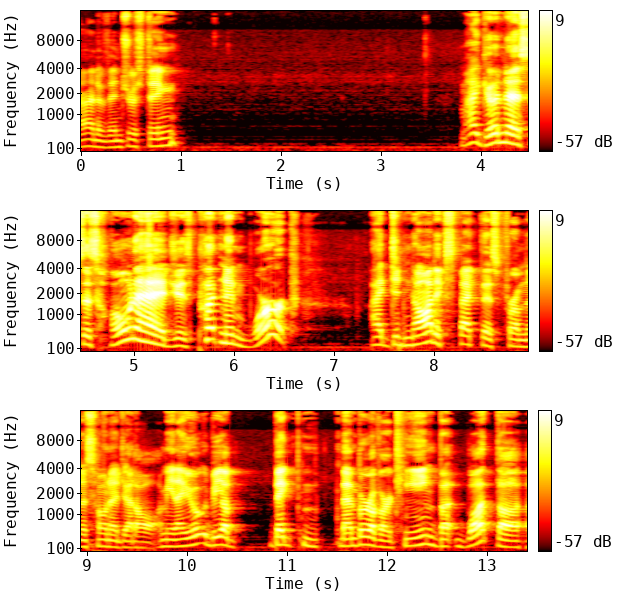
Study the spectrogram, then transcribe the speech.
kind of interesting. My goodness, this Honedge is putting in work. I did not expect this from this Honedge at all. I mean, I knew it would be a big member of our team, but what the...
